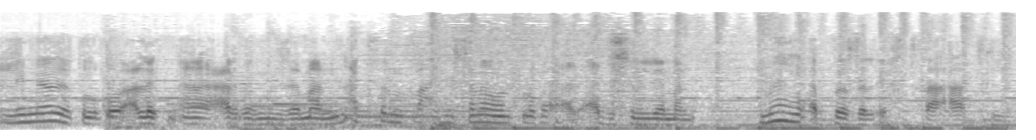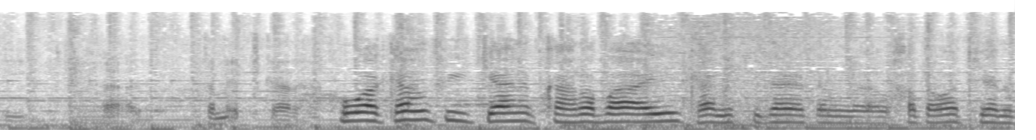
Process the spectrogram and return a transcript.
لماذا يطلقوا عليكم أنا اعرفك من زمان من أكثر من 12 سنه ونطلق أديسون اليمن ما هي أبرز الاختراعات التي آه، تم ابتكارها؟ هو كان في جانب كهربائي كانت بداية الخطوات جانب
